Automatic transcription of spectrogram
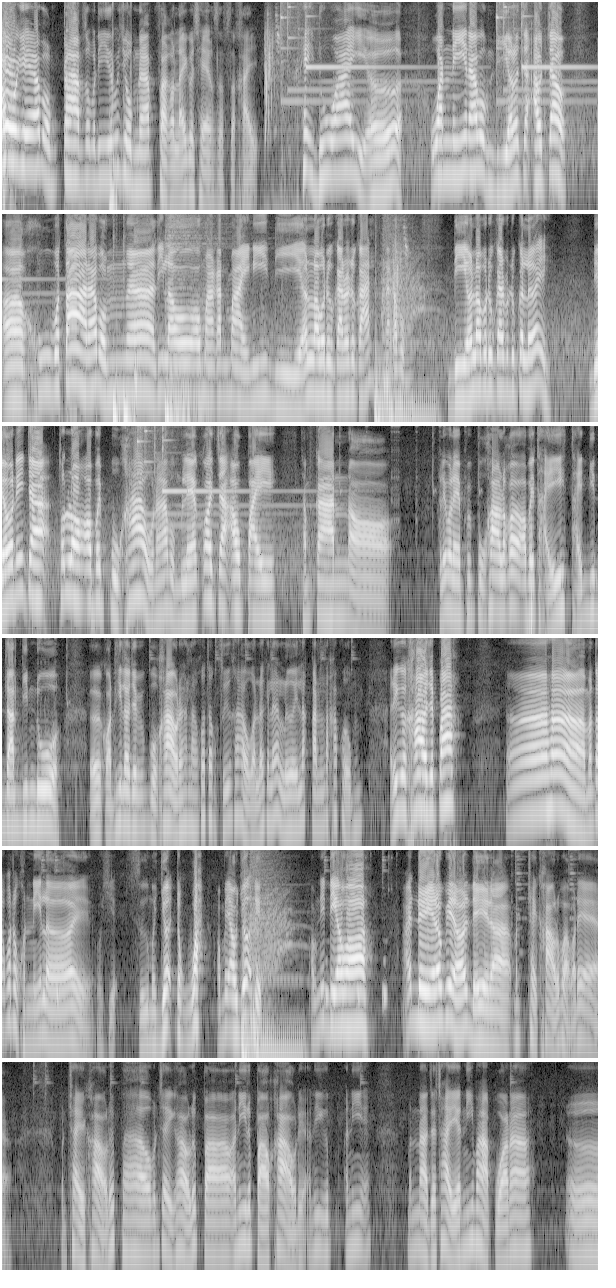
โอเคครับผมกราบสวัสดีท่านผู้ชมนะครับ ฝากกดไลค์กดแชร์กด subscribe ให้ด้วย เออ วันนี้นะครับผมเดี๋ยวเราจะเอาเจ้าเอ่อคูบต้านะครับผมนะที่เราเอามากันใหม่นี้เดี๋ยวเรามาดูกันมาดูกันนะครับผม เดี๋ยวเรามาดูกันมาดูกันเลย เดี๋ยววันนี้จะทดลองเอาไปปลูกข้าวนะครับผมแล้วก็จะเอาไปทำการเอ่อเขาเรียกว่าอะไรไปปลูกข้าวแล้วก็เอาไปไถไถดินดันดินดู เออก่อนที่เราจะไปปลูกข้าวนะเราก็ต้องซื้อข้าวก่อนแล้วกันแล้วเลยละกันนะครับผม อันนี้คือข้าวใช่ปะอ่าฮะมันต้องมาถูกคนนี้เลยโอ้ยซื้อมาเยอะจังวะเอาไม่เอาเยอะดิเอานิดเดียวพอไอเดย์แล้วพี่เหรอเดย์นะมันใช่ข้าวหรือเปล่าวะเนี่ยมันใช่ข้าวหรือเปล่า มันใช่ข้าวหรือเปล่า อันนี้หรือเปล่าข้าวเนี่ยอันนี้คืออันนี้ มันน่าจะใช่อันนี้มากกว่านะ เออ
